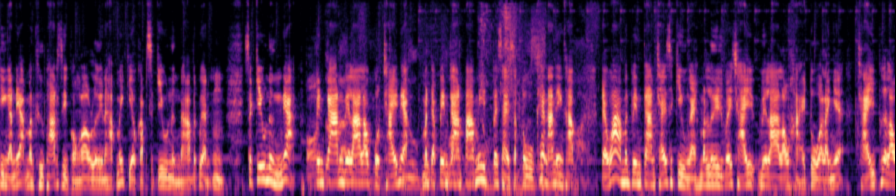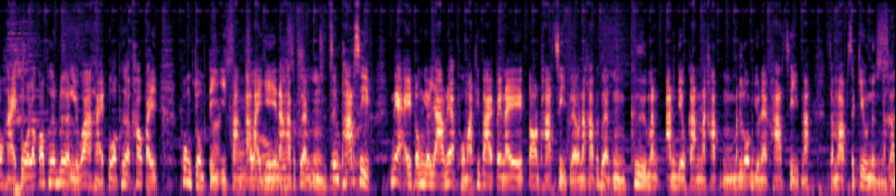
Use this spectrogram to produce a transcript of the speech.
ริงๆอันเนี้ยมันคือพาสซีฟของเราเลยนะครับไม่เกี่ยวกับสกิลหนึ่งนะครับเพื่อนๆอืมสกิลหนึ่งเนี่ยเป็นการเวลาเรากดใช้เนี่ยมันจะเป็นการปามีดไปใส่ศัตรูแค่นั้นเองครับแต่ว่ามันเป็นการใช้สกิลไงมันเลยไว้ใช้เวลาเราหายตัวอะไรเงี้ยใช้เพื่อเราหายตัวแล้วก็เพิ่มเลือดหรือว่าหายตัวเพื่อเข้าไปพุ่งโจมตีอีกฝั่งอะไรอย่างงี้นะครับเพื่อนๆอืมซึ่งพาสซีฟเนี่ยไอตรงยาวๆเนี่ยผมอธิบายไปในตอนพาสซีฟแล้วนะครับเพื่อนๆอืมคือมันอันเดียวกันนะครับอืมมันรวมอยู่ในพาสซีฟนะสำหรับสกิลหนึ่งนะครับ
